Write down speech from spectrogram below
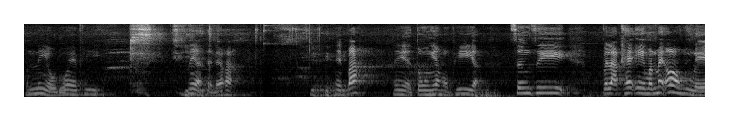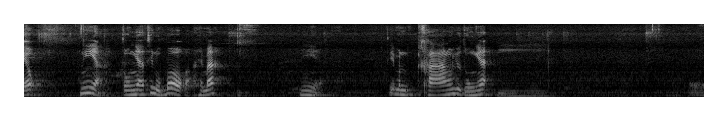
มันเหนียวด้วยพี่ เนี่ยเสร็จแล้วค่ะ เห็นปะเนี่ยตรงเนี้ยของพี่อะ ซึ่งที่เวลาแค่เองมันไม่ออกอยู่แล้ว เนี่ย ตรงเนี้ยที่หนูบอกอะ เห็นปะนี่อะที่มันค้างอยู่ตรงเนี้ยอืมโอ้โห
